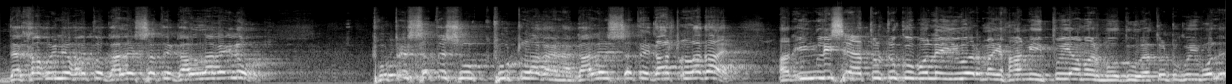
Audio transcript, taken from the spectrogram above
দেখা হইলে হয়তো গালের সাথে গাল লাগাইলো। ঠোঁটের সাথে সুখ ঠোঁট লাগায় না, গালের সাথে গাঁট লাগায়। আর ইংলিশে এতটুকু বলে ইউ আর মাই হানি তুই আমার মধু, এতটুকুই বলে।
